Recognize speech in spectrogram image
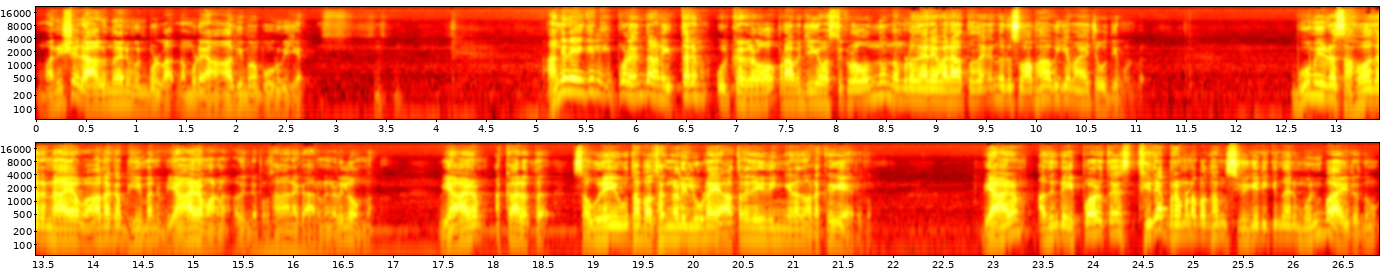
മനുഷ്യരാകുന്നതിന് മുൻപുള്ള നമ്മുടെ ആദിമ പൂർവികൻ. അങ്ങനെയെങ്കിൽ ഇപ്പോൾ എന്താണ് ഇത്തരം ഉൽക്കകളോ പ്രാപഞ്ചിക വസ്തുക്കളോ ഒന്നും നമ്മുടെ നേരെ വരാത്തത് എന്നൊരു സ്വാഭാവികമായ ചോദ്യമുണ്ട്. ഭൂമിയുടെ സഹോദരനായ വാതക ഭീമൻ വ്യാഴമാണ് അതിന്റെ പ്രധാന കാരണങ്ങളിൽ ഒന്ന്. വ്യാഴം അക്കാലത്ത് സൗരയൂഥ പഥങ്ങളിലൂടെ യാത്ര ചെയ്തിങ്ങനെ നടക്കുകയായിരുന്നു. വ്യാഴം അതിന്റെ ഇപ്പോഴത്തെ സ്ഥിര ഭ്രമണപഥം സ്വീകരിക്കുന്നതിന് മുൻപായിരുന്നു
